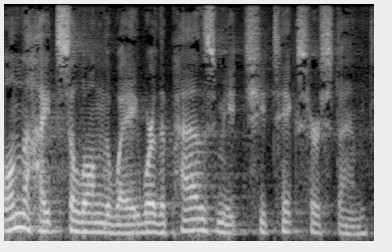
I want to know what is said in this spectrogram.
On the heights along the way where the paths meet, she takes her stand.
